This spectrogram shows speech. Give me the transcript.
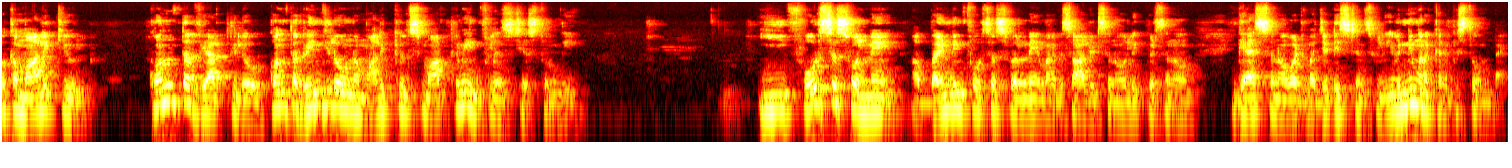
ఒక మాలిక్యూల్ కొంత వ్యాప్తిలో కొంత రేంజ్లో ఉన్న మాలిక్యూల్స్ మాత్రమే ఇన్ఫ్లుయెన్స్ చేస్తుంది. ఈ ఫోర్సెస్ వల్లనే ఆ బైండింగ్ ఫోర్సెస్ వల్లనే మనకు సాలిడ్స్ అనో లిక్విడ్స్ అనో గ్యాస్ అనో వాటి మధ్య డిస్టెన్స్లు ఇవన్నీ మనకు కనిపిస్తూ ఉంటాయి.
